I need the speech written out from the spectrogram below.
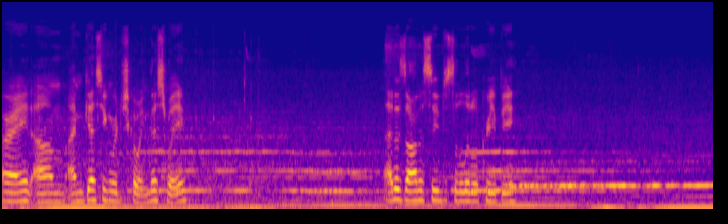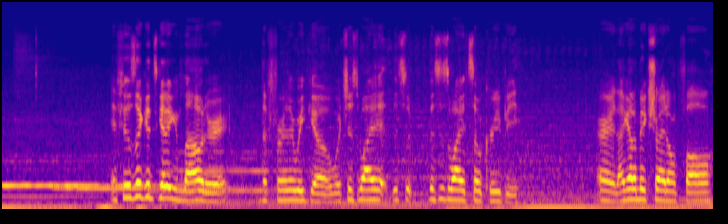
Alright, um, I'm guessing we're just going this way. That is honestly just a little creepy. It feels like it's getting louder the further we go, which is why it, this this is why it's so creepy. Alright, I gotta make sure I don't fall.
